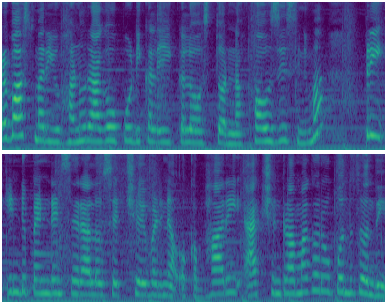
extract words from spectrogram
ప్రభాస్ మరియు హను రాఘవపూడి కలయికలో వస్తోన్న ఫౌజీ సినిమా ప్రీ ఇండిపెండెన్స్ ఎరాలో సెట్ చేయబడిన ఒక భారీ యాక్షన్ డ్రామాగా రూపొందుతోంది.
